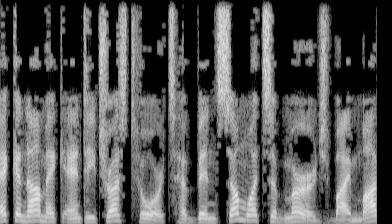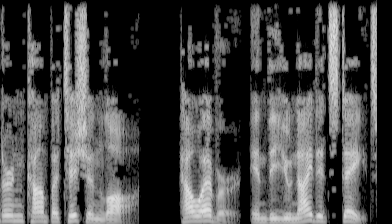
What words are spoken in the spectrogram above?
Economic antitrust torts have been somewhat submerged by modern competition law. However, in the United States,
